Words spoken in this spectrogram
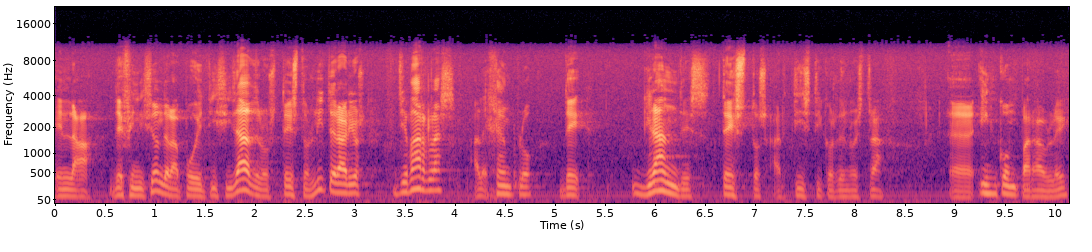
en la definición de la poeticidad de los textos literarios, llevarlas al ejemplo de grandes textos artísticos de nuestra eh, incomparable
